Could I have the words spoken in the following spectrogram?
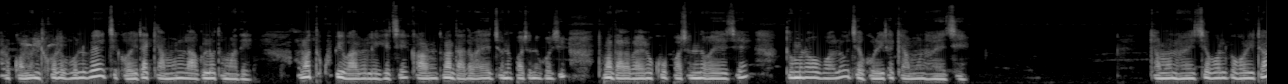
আর কমেন্ট করে বলবে যে, ঘড়িটা কেমন লাগল তোমাদের। আমার তো খুবই ভালো লেগেছে, কারণ তোমার দাদা ভাইয়ের জন্য পছন্দ করেছি। তোমার দাদা ভাইয়েরও খুব পছন্দ হয়েছে। তোমরাও বলো যে, ঘড়িটা কেমন হয়েছে। কেমন হয়েছে বলব ঘড়িটা?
